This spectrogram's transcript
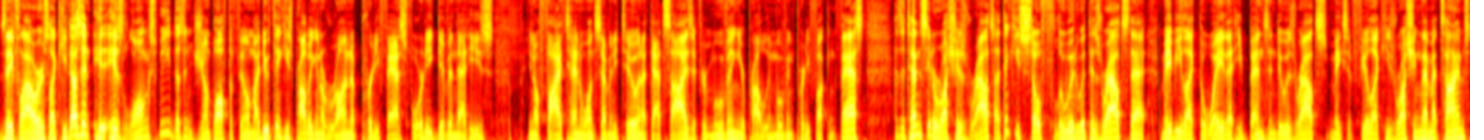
Zay Flowers. Like he doesn't his long speed doesn't jump off the film. I do think he's probably going to run a pretty fast 40 given that he's you know 5'10 172 and at that size if you're moving you're probably moving pretty fucking fast. Has a tendency to rush his routes. I think he's so fluid with his routes that maybe like the way that he bends into his routes makes it feel like he's rushing them at times.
